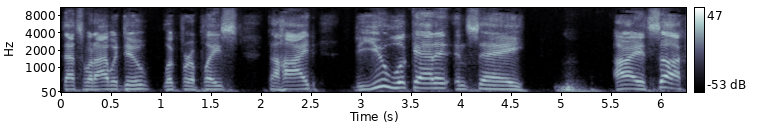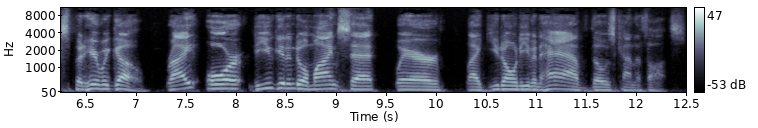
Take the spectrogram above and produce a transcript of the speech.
that's what I would do. Look for a place to hide. Do you look at it and say, all right, it sucks, but here we go, right? Or do you get into a mindset where like you don't even have those kind of thoughts?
